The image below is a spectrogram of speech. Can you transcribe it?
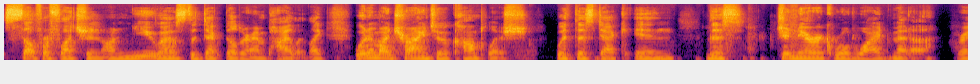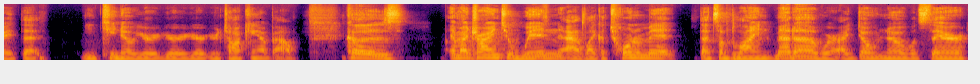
self reflection on you as the deck builder and pilot. Like, what am I trying to accomplish with this deck in this generic worldwide meta, right? That Kino you're you're you're you're talking about. Because am I trying to win at like a tournament that's a blind meta where I don't know what's there?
